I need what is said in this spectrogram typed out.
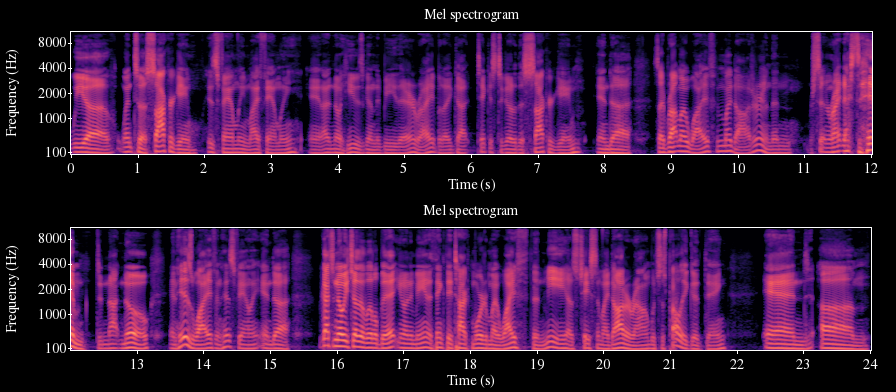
we uh, went to a soccer game. His family, my family, and I didn't know he was going to be there, right? But I got tickets to go to this soccer game, and uh, so I brought my wife and my daughter, and then we're sitting right next to him. Did not know, and his wife and his family, and uh, we got to know each other a little bit. You know what I mean? I think they talked more to my wife than me. I was chasing my daughter around, which is probably a good thing, and um,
